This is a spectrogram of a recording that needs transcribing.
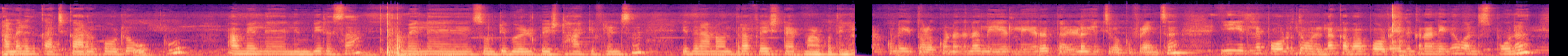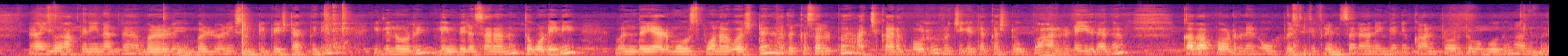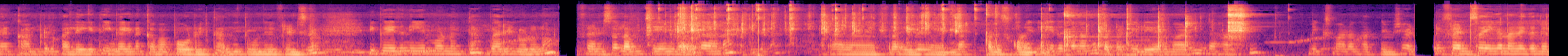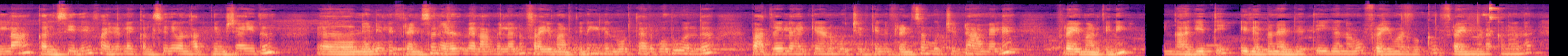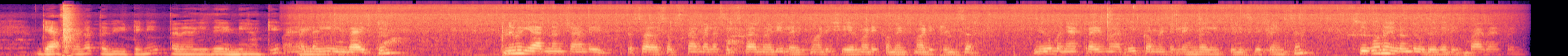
ಆಮೇಲೆ ಅದಕ್ಕೆ ಕಾಚಿ ಖಾರದ ಪೌಡ್ರ್ ಉಪ್ಪು, ಆಮೇಲೆ ಲಿಂಬೆ ರಸ, ಆಮೇಲೆ ಶುಂಠಿ ಬೆಳ್ಳುಳ್ಳಿ ಪೇಸ್ಟ್ ಹಾಕಿ ಫ್ರೆಂಡ್ಸ್ ಇದು ನಾನು ಒಂಥರ ಫೇಸ್ ಟೈಪ್ ಮಾಡ್ಕೊತೀನಿ. ಮಾಡ್ಕೊಂಡು ಈ ತೊಳ್ಕೊಂಡು ಅದನ್ನು ಲೇಯರ್ ಲೇಯರ್ ತೆಳ್ಳಗೆ ಹೆಚ್ಚಬೇಕು ಫ್ರೆಂಡ್ಸ್ ಈಗ ಇದಲ್ಲೇ ಪೌಡ್ರ್ ತೊಗೊಂಡಿಲ್ಲ, ಕಬಾಬ್ ಪೌಡ್ರ್ ಇದಕ್ಕೆ ನಾನೀಗ ಒಂದು ಸ್ಪೂನ್ ಇದು ಹಾಕ್ತೀನಿ. ಏನಂದ್ರೆ ಬೆಳ್ಳುಳ್ಳಿ ಬೆಳ್ಳುಳ್ಳಿ ಶುಂಠಿ ಪೇಸ್ಟ್ ಹಾಕ್ತೀನಿ. ಇಲ್ಲಿ ನೋಡಿರಿ, ಲಿಂಬೆ ರಸ ನಾನು ತೊಗೊಂಡೀನಿ. ಒಂದು ಎರಡು, ಮೂರು ಸ್ಪೂನ್ ಆಗುವಷ್ಟೇ ಅದಕ್ಕೆ ಸ್ವಲ್ಪ ಅಚ್ಚ ಖಾರದ ಪೌಡ್ರು ರುಚಿಗೆ ತಕ್ಕಷ್ಟು ಉಪ್ಪು. ಆಲ್ರೆಡಿ ಇದ್ರಾಗ ಕಬಾಬ್ ಪೌಡ್ರ್ನಾಗ ಉಪ್ಪು ಇರ್ತೈತಿ ಫ್ರೆಂಡ್ಸ್ ನಾನು ಹಿಂಗೆ ನೀವು ಕಾರ್ನ್ಫ್ಲೋರ್ ತೊಗೋಬೋದು. ನಾನು ಮನ್ಯಾಗ ಕಾರ್ನ್ಫ್ಲೋರ್ ಖಾಲಿ ಆಗೈತಿ ಹಿಂಗಾಗಿ ನಾ ಕಬಾಬ್ ಪೌಡ್ರ್ ಇತ್ತು. ಅದನ್ನು ತೊಗೊಂಡಿನಿ ಫ್ರೆಂಡ್ಸ್ ಈಗ ಇದನ್ನು ಏನು ಮಾಡೋಣ ಅಂತ ಬರ್ರಿ ನೋಡೋಣ. ಫ್ರೆಂಡ್ಸ್ ಏನಿದೆ ಅಂತ. ನಾನು ಇದನ್ನು ಫ್ರೈ ಎಲ್ಲ ಕಲಿಸ್ಕೊಂಡಿನಿ. ಇದಕ್ಕೆ ನಾನು ಬಟಾಟೆ ಲೇಯರ್ ಮಾಡಿ ಇದನ್ನು ಹಾಕಿ ಮಿಕ್ಸ್ ಮಾಡೋದು ಹತ್ತು ನಿಮಿಷ ನೋಡಿ ಫ್ರೆಂಡ್ಸ್ ಈಗ ನಾನು ಇದನ್ನೆಲ್ಲ ಕಲಿಸಿದೆ. ಫೈನಲಾಗಿ ಕಲಿಸಿದೆ ಒಂದು ಹತ್ತು ನಿಮಿಷ ಇದು. ನೆನೆಲಿ ಫ್ರೆಂಡ್ಸ್ ನೆನೆದ ಮೇಲೆ ಆಮೇಲೆ ನಾನು ಫ್ರೈ ಮಾಡ್ತೀನಿ. ಇಲ್ಲಿ ನೋಡ್ತಾ ಇರ್ಬೋದು ಒಂದು ಪಾತ್ರೆಯಲ್ಲಿ ಹಾಕಿ ನಾನು ಮುಚ್ಚಿಡ್ತೀನಿ ಫ್ರೆಂಡ್ಸ ಮುಚ್ಚಿಟ್ಟು ಆಮೇಲೆ ಫ್ರೈ ಮಾಡ್ತೀನಿ. ಹಿಂಗಾಗೈತಿ. ಇದೆಲ್ಲ ನೆನೆದೈತಿ ಈಗ ನಾವು ಫ್ರೈ ಮಾಡ್ಬೇಕು. ಫ್ರೈ ಮಾಡೋಕೆ ನಾನು ಗ್ಯಾಸ್ನಾಗ ತವಿ ಇಟ್ಟೀನಿ. ತವಿಯಾಗಿದೆ ಎಣ್ಣೆ ಹಾಕಿ ಫೈನಲಾಗಿ ಹಿಂಗಾಯ್ತು. ನಿಮಗೆ ಯಾರು ನನ್ನ ಚಾನಲ್ ಸಬ್ಸ್ಕ್ರೈಬ್ ಎಲ್ಲ ಸಬ್ಸ್ಕ್ರೈಬ್ ಮಾಡಿ ಲೈಕ್ ಮಾಡಿ ಶೇರ್ ಮಾಡಿ ಕಮೆಂಟ್ ಮಾಡಿ ಫ್ರೆಂಡ್ಸ್ ನೀವು ಮನೆಯಾಗ ಟ್ರೈ ಮಾಡಿರಿ ಕಮೆಂಟಲ್ಲಿ ಹೆಂಗಾಗಿ ತಿಳಿಸ್ರಿ ಫ್ರೆಂಡ್ಸ್ ಸಿಗೋಣ ಇನ್ನೊಂದು ವಿಡಿಯೋದಲ್ಲಿ ಬಾಯ್ ಬಾಯ್ ಫ್ರೆಂಡ್ಸ್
